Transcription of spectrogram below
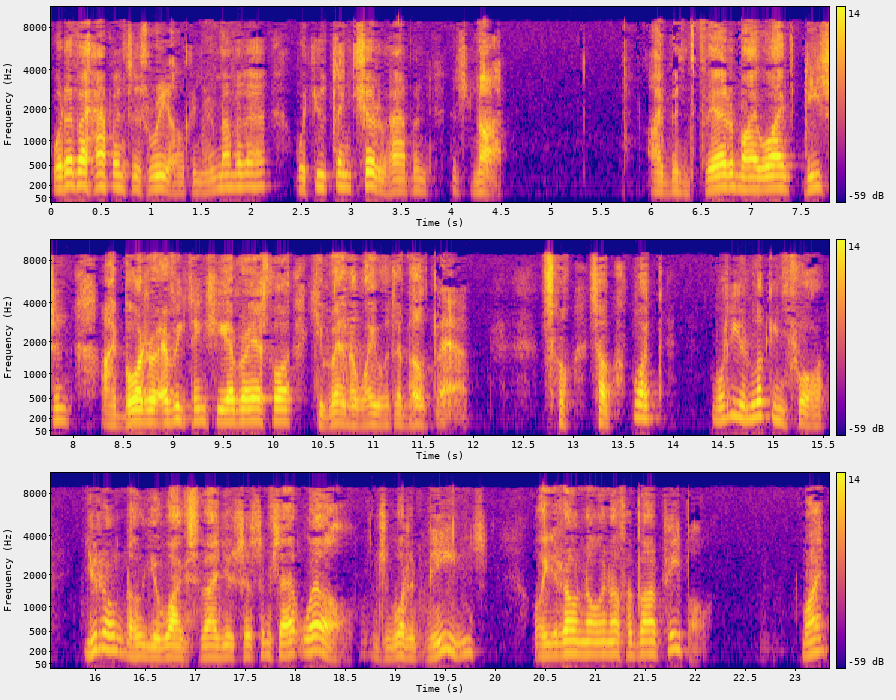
Whatever happens is real. Can you remember that? What you think should have happened is not. I've been fair to my wife, decent. I bought her everything she ever asked for. She ran away with the milkman. So, so what, what are you looking for? You don't know your wife's value systems that well. Is what it means. Or you don't know enough about people. Right?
